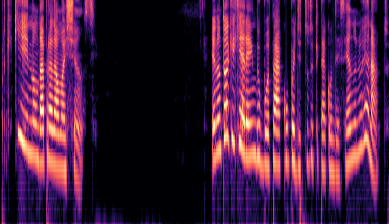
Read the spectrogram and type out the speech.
Por que, que não dá para dar uma chance? Eu não tô aqui querendo botar a culpa de tudo que tá acontecendo no Renato.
